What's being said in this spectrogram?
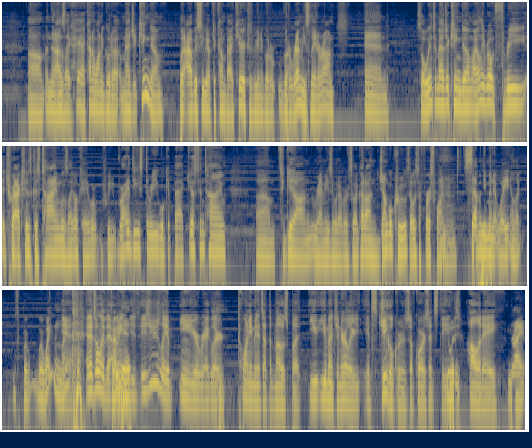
Um, and then I was like, hey, I kind of want to go to Magic Kingdom, but obviously we have to come back here because we're gonna go to go to Remy's later on. And so I went to Magic Kingdom. I only rode three attractions because time was like, okay, we're, if we ride these three, we'll get back just in time um, to get on Remy's or whatever. So I got on Jungle Cruise. That was the first one. Mhm. 70 minute wait. I'm like, we're, we're waiting. man. Yeah, and it's only that. So I mean, did. it's usually a, you know, your regular twenty minutes at the most. But you you mentioned earlier, it's Jingle Cruise. Of course, it's the It was- holiday. right.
